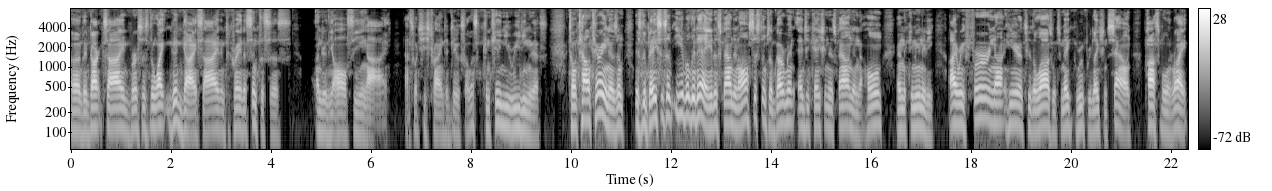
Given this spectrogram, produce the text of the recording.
uh, the dark side versus the white good guy side, and to create a synthesis under the all-seeing eye. That's what she's trying to do. So let's continue reading this. Totalitarianism is the basis of evil today. It is found in all systems of government. Education is found in the home and the community. I refer not here to the laws which make group relations sound, possible, and right.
